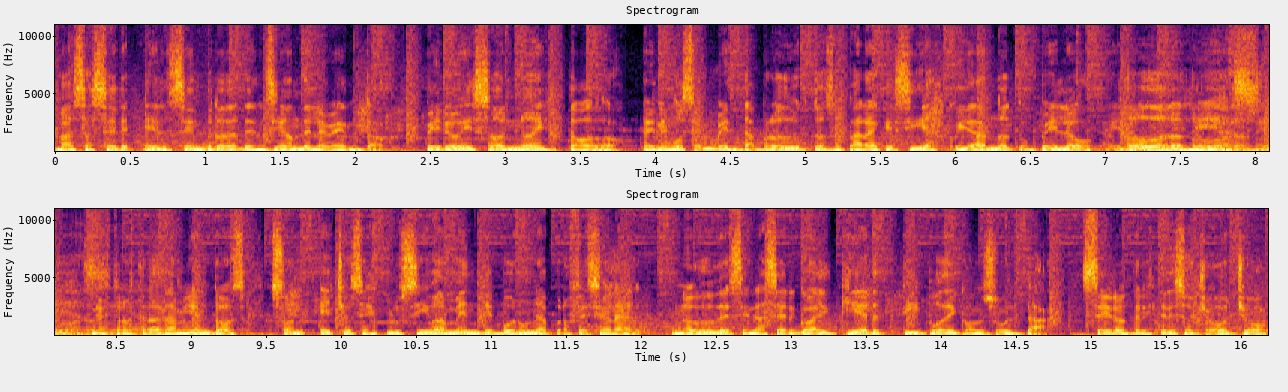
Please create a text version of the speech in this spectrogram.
vas a ser el centro de atención del evento. Pero eso no es todo. Tenemos en venta productos para que sigas cuidando tu pelo todos los días. Nuestros tratamientos son hechos exclusivamente por una profesional. No dudes en hacer cualquier tipo de consulta. 03388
